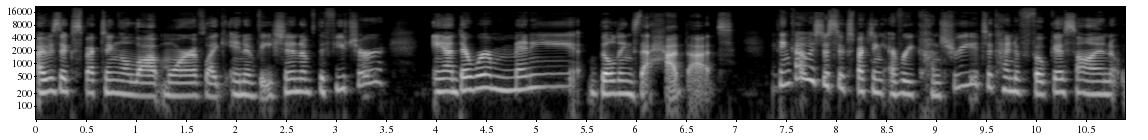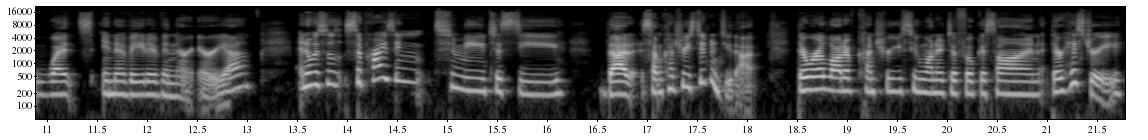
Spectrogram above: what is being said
I was expecting a lot more of like innovation of the future. And there were many buildings that had that. I think I was just expecting every country to kind of focus on what's innovative in their area. And it was surprising to me to see that some countries didn't do that. There were a lot of countries who wanted to focus on their history,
